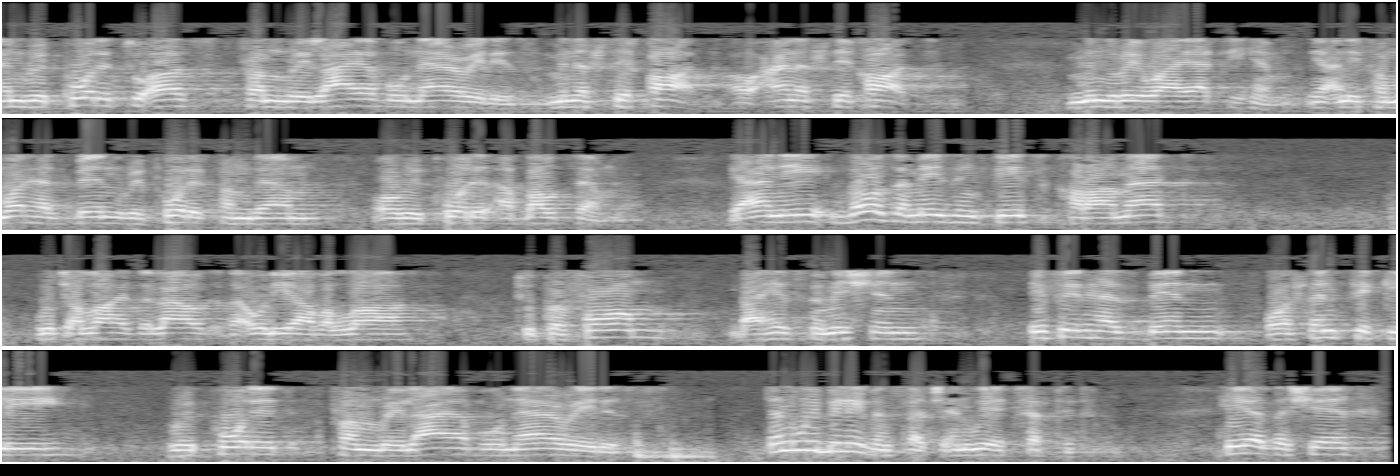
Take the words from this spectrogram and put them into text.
and reported to us from reliable narratives, min al-thiqat or an al-thiqat, من رواياتهم, يعني from what has been reported from them or reported about them. Yani those amazing feats, karamat, which Allah has allowed the awliya of Allah to perform by His permission, if it has been authentically reported from reliable narrators, then we believe in such and we accept it. Here the Shaykh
